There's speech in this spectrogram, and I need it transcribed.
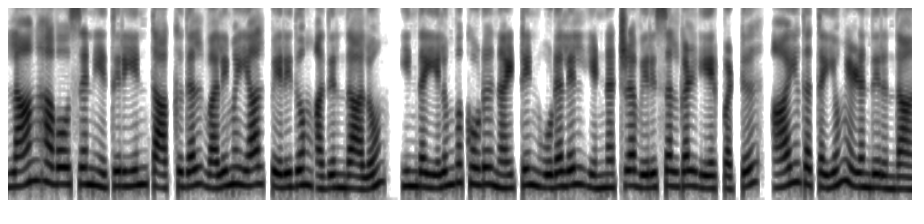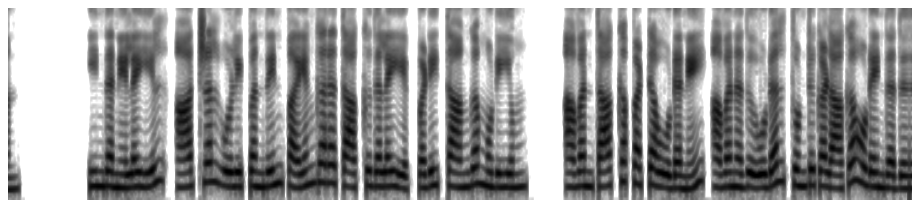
லாங் ஹவோசன் எதிரியின் தாக்குதல் வலிமையால் பெரிதும் அதிர்ந்தாலும் இந்த எலும்புக்கூடு நைட்டின் உடலில் எண்ணற்ற விரிசல்கள் ஏற்பட்டு ஆயுதத்தையும் இழந்திருந்தான். இந்த நிலையில் ஆற்றல் ஒளிப்பந்தின் பயங்கர தாக்குதலை எப்படி தாங்க முடியும்? அவன் தாக்கப்பட்ட உடனே அவனது உடல் துண்டுகளாக உடைந்தது.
